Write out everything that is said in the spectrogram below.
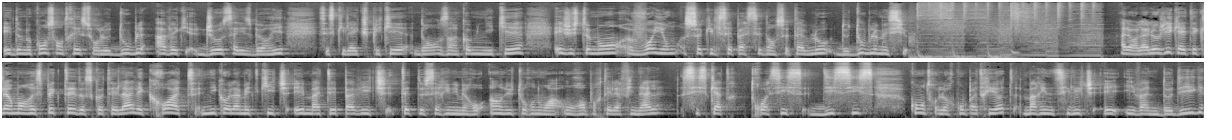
et de me concentrer sur le double avec Joe Salisbury. C'est ce qu'il a expliqué dans un communiqué. Et justement, voyons ce qu'il s'est passé dans ce tableau de double messieurs. Alors la logique a été clairement respectée de ce côté-là. Les Croates Nikola Metkic et Mate Pavic, tête de série numéro 1 du tournoi, ont remporté la finale 6-4, 3-6, 10-6 contre leurs compatriotes Marin Silic et Ivan Dodig.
